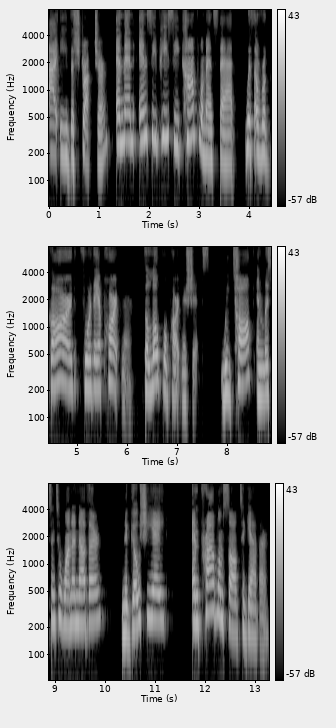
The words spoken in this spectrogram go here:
i.e. the structure. And then NCPC complements that with a regard for their partner, the local partnerships. We talk and listen to one another, negotiate, and problem solve together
